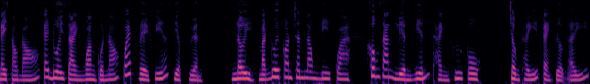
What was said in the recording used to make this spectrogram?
Ngay sau đó, cái đuôi dài ngoằng của nó quét về phía Diệp Huyền. Nơi mà đuôi con chân long đi qua, không gian liền biến thành hư vô. Trông thấy cảnh tượng ấy,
